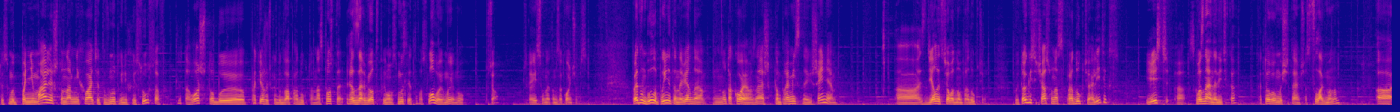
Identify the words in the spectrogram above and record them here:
То есть мы понимали, что нам не хватит внутренних ресурсов для того, чтобы поддерживать как бы два продукта. Нас просто разорвет в прямом смысле этого слова, и мы, ну, все, скорее всего, на этом закончимся. Поэтому было принято, наверное, ну, такое, знаешь, компромиссное решение э, сделать все в одном продукте. В итоге сейчас у нас в продукте Analytics есть э, сквозная аналитика, которую мы считаем сейчас флагманом, э,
